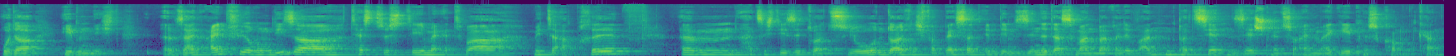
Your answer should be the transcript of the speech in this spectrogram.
oder eben nicht. Äh, seit Einführung dieser Testsysteme etwa Mitte April ähm, hat sich die Situation deutlich verbessert in dem Sinne, dass man bei relevanten Patienten sehr schnell zu einem Ergebnis kommen kann.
